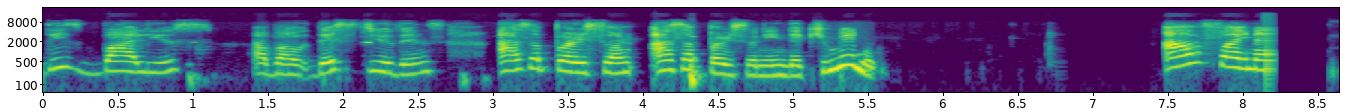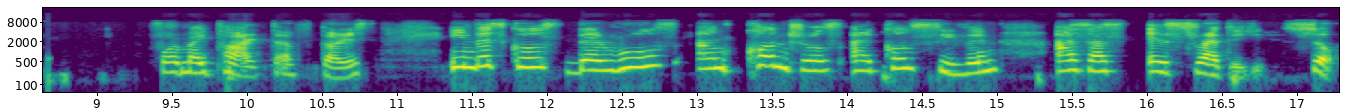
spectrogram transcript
these values about the students as a person, as a person in the community. And finally, for my part, of course, in the schools, the rules and controls are conceived as a strategy. So,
